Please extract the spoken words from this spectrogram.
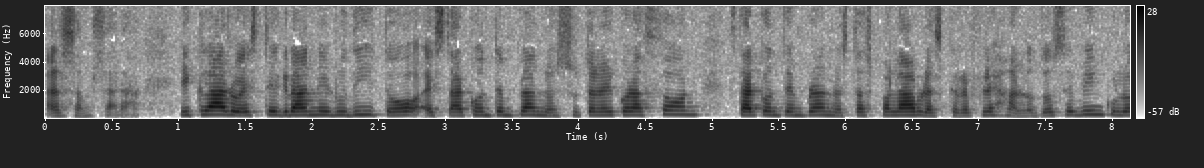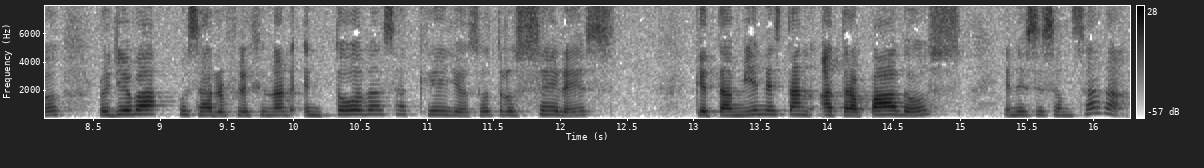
al samsara. Y claro, este gran erudito, estar contemplando el Sutra del Corazón, estar contemplando estas palabras que reflejan los 12 vínculos, lo lleva pues a reflexionar en todos aquellos otros seres que también están atrapados en ese samsara.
